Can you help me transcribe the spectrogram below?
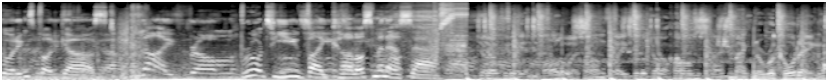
Recordings podcast, live from, brought to you by Carlos Manaça. Don't forget to follow us on facebook.com slash Magna Recordings,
